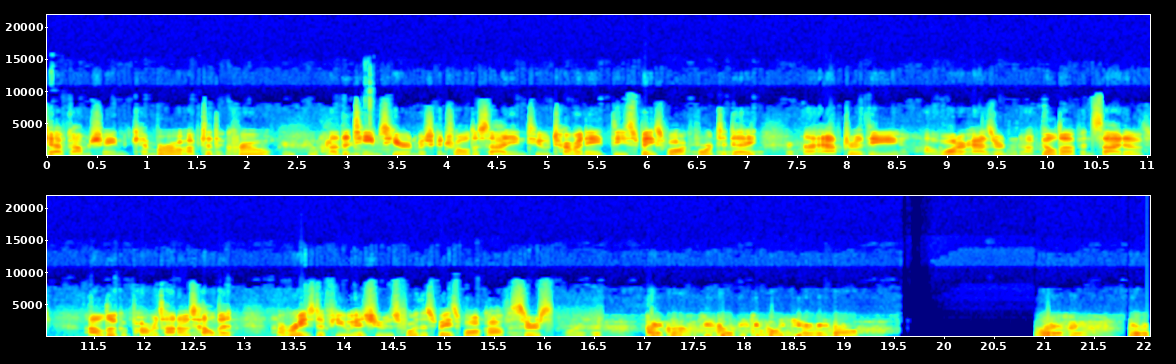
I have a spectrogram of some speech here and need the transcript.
Capcom Shane Kimbrough up to the crew. Uh, the teams here in Mission Control deciding to terminate the spacewalk for today uh, after the uh, water hazard uh, buildup inside of uh, Luca Parmitano's helmet uh, raised a few issues for the spacewalk officers. Where is it? It, goes, it, goes, it can go here right now. So Let's every, see. yeah,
